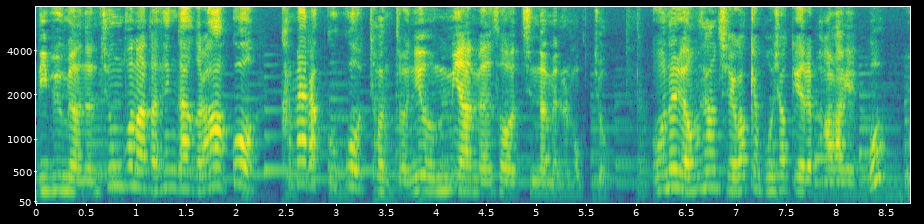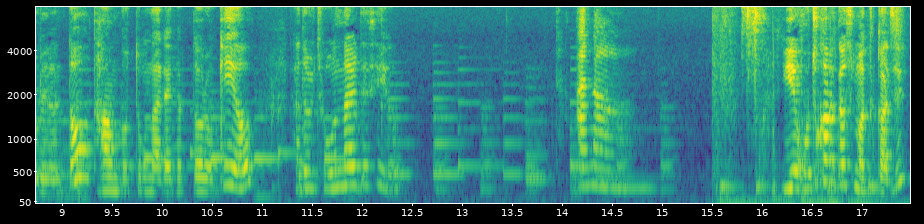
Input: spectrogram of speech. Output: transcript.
리뷰면은 충분하다 생각을 하고 카메라 끄고 천천히 음미하면서 진라면을 먹죠. 오늘 영상 즐겁게 보셨기를 바라겠고 우리는 또 다음 보통날에 뵙도록 해요. 다들 좋은 날 되세요. 안녕. 위에 고춧가루 꼈으면 어떡하지?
